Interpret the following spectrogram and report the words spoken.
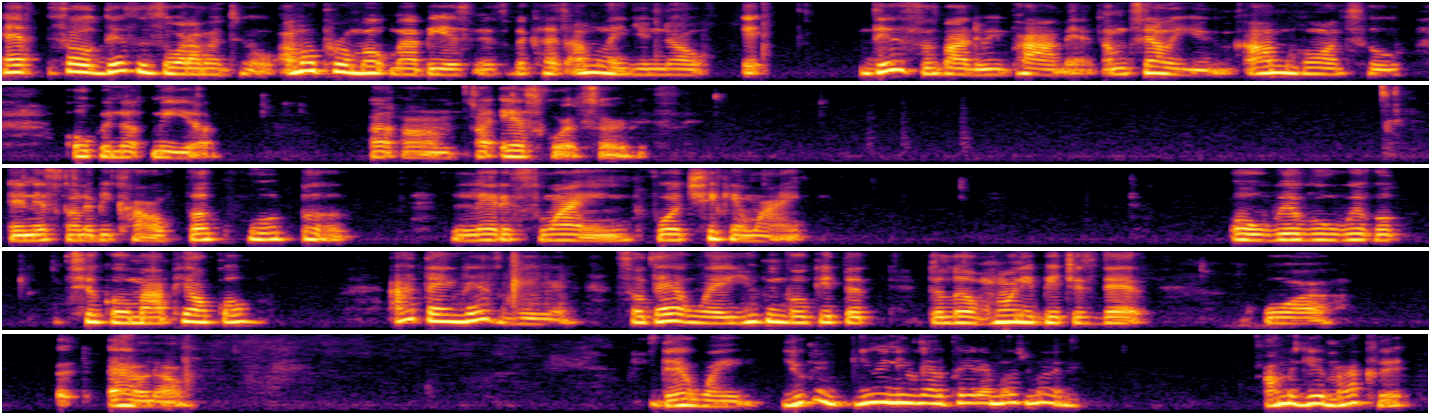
And so this is what I'm gonna do. I'm gonna promote my business because I'm letting you know it. This is about to be private. I'm telling you, I'm going to open up me a, a um an escort service, and it's gonna be called "Fuck for a Buck, Let It Swing for a Chicken Wing," or "Wiggle Wiggle Tickle My Pickle." I think that's good. So that way you can go get the the little horny bitches that, or I don't know that way, you can you ain't even gotta pay that much money. I'm gonna get my cut,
